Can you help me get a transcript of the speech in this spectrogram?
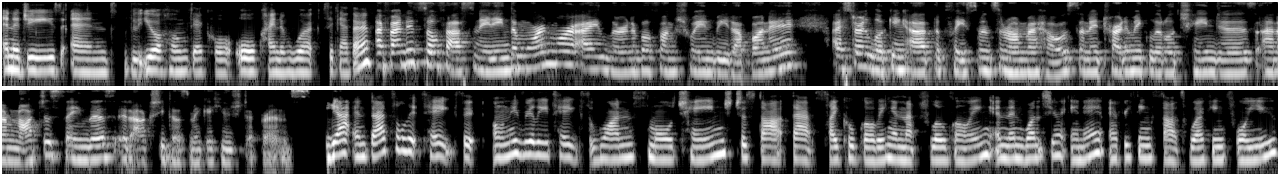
energies and the, your home decor all kind of work together. I find it so fascinating. The more and more I learn about feng shui and read up on it, I start looking at the placements around my house and I try to make little changes. And I'm not just saying this, it actually does make a huge difference. Yeah, and that's all it takes. It only really takes one small change to start that cycle going and that flow going. And then once you're in it, everything starts working for you.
